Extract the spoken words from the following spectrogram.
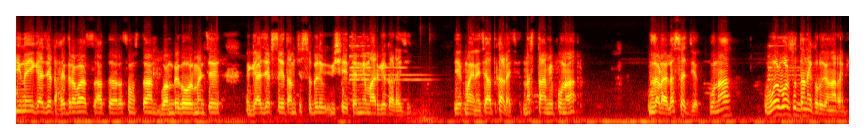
तीनही गॅजेट हैदराबाद सातारा संस्थान बॉम्बे गव्हर्नमेंटचे गॅजेट सहित आमचे सगळे विषय त्यांनी मार्गे काढायचे. एक महिन्याच्या आत काढायचे. नसता आम्ही पुन्हा लढायला सज्ज आहेत. पुन्हा वळवळ सुद्धा नाही करू देणार आम्ही.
